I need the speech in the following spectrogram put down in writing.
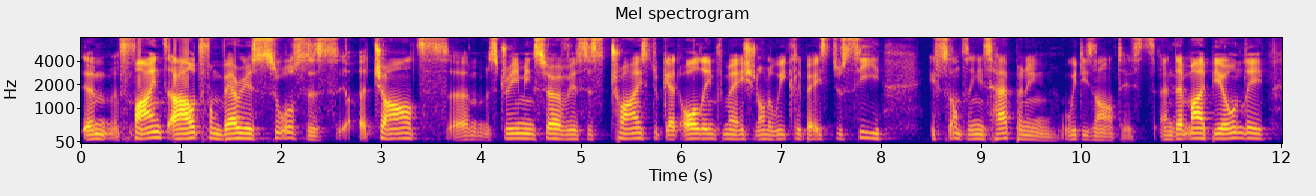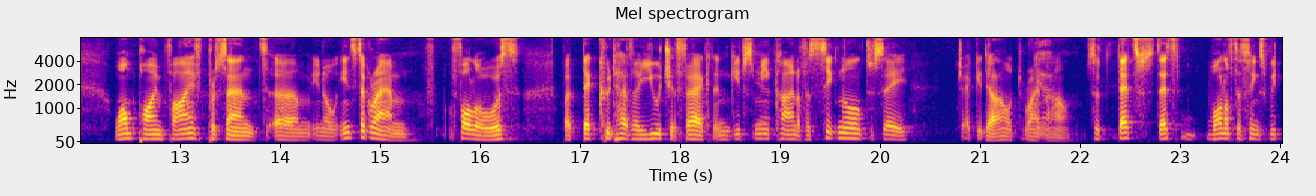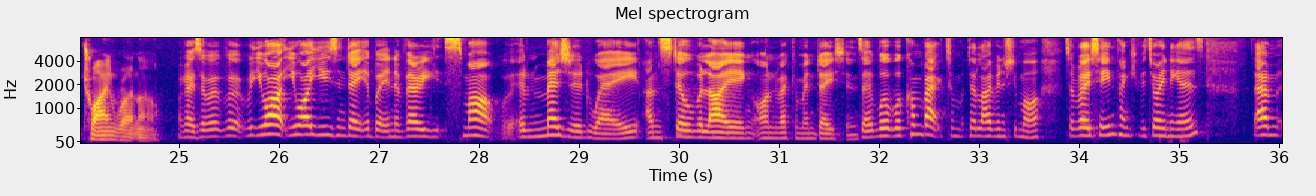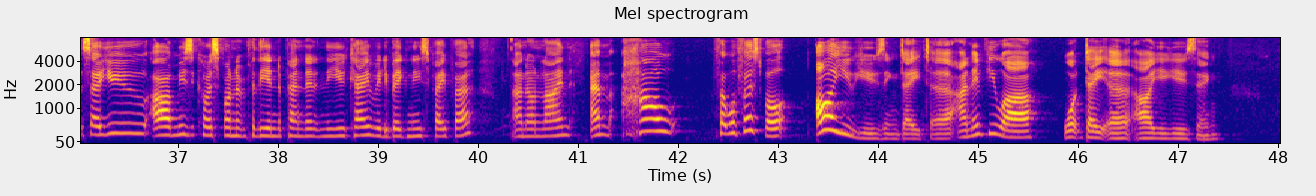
um, finds out from various sources, uh, charts, um, streaming services, tries to get all the information on a weekly basis to see if something is happening with these artists, and that might be only 1.5% um, you know Instagram f- followers, but that could have a huge effect and gives me kind of a signal to say, check it out right Yeah. now. So that's that's one of the things we're trying right now. Okay, so you are you are using data, but in a very smart and measured way, and still relying on recommendations. So we'll, we'll come back to, to live industry more. So Roisin, thank you for joining us. Um, so you are music correspondent for the Independent in the UK, really big newspaper, and online. Um, how? Well, first of all, are you using data? And if you are, what data are you using?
